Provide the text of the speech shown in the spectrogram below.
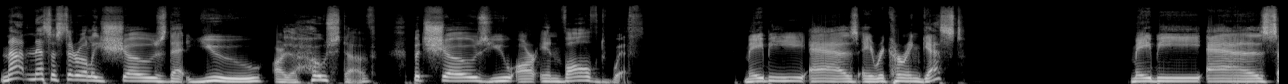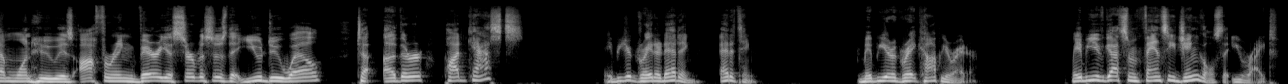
Not necessarily shows that you are the host of, but shows you are involved with. Maybe as a recurring guest, maybe as someone who is offering various services that you do well to other podcasts. Maybe you're great at editing, editing. Maybe you're a great copywriter. Maybe you've got some fancy jingles that you write.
